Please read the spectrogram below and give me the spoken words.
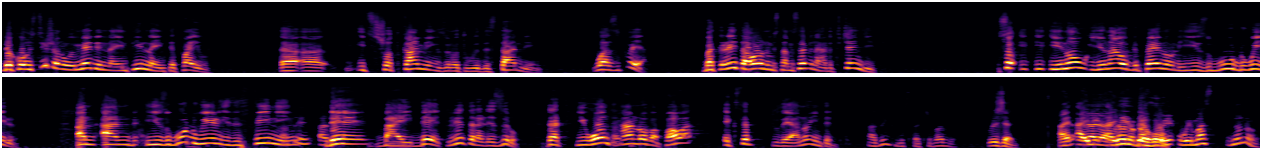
The constitution we made in 1995, uh, uh, its shortcomings notwithstanding, was fair. But later on, Mr. Museveni had to change it. So y- y- you know, you now depend on his goodwill, and and his goodwill is thinning I think- I day by day to literally zero. That he won't hand over power except to the anointed. I think Mr. Chibazo. Richard, I, I, Yeah, need- yeah, I no, need no, the but hope. We, we must, no, no, d-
